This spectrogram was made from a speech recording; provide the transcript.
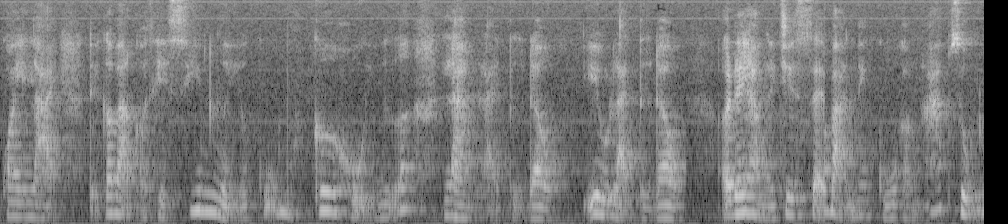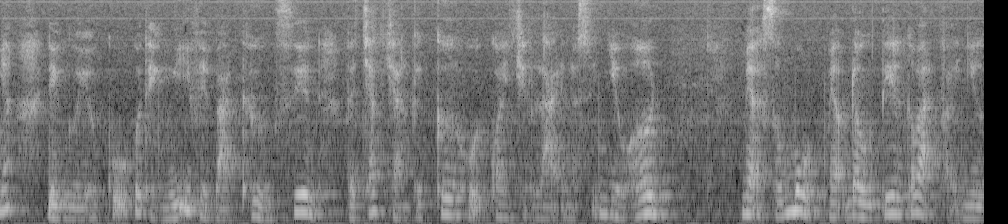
quay lại, để các bạn có thể xin người yêu cũ một cơ hội nữa, làm lại từ đầu, yêu lại từ đầu. Ở đây hằng chia sẻ bạn nên cố gắng áp dụng nhé, để người yêu cũ có thể nghĩ về bạn thường xuyên và chắc chắn cái cơ hội quay trở lại nó sẽ nhiều hơn. Mẹo số 1, mẹo đầu tiên các bạn phải nhớ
